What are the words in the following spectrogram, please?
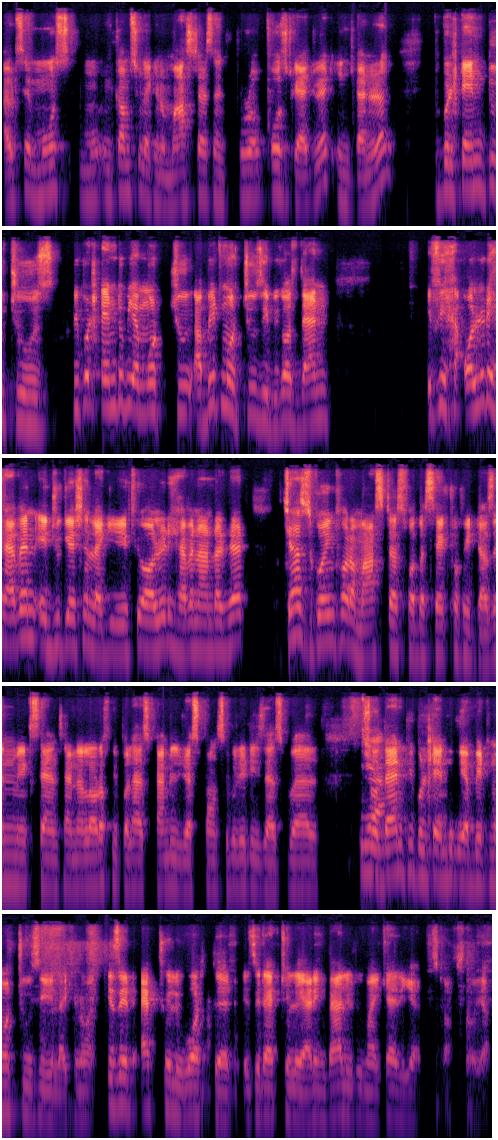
I would say most when it comes to like you know masters and postgraduate in general, people tend to choose people tend to be a more choo- a bit more choosy because then if you ha- already have an education like if you already have an undergrad just going for a master's for the sake of it doesn't make sense. And a lot of people has family responsibilities as well. Yeah. so then people tend to be a bit more choosy like you know is it actually worth it? Is it actually adding value to my career and stuff? So yeah.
